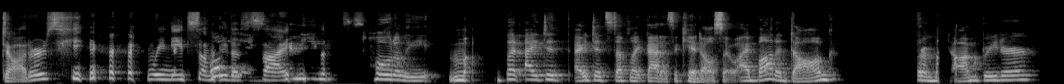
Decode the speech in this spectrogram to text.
daughter's here. we need somebody totally. to sign. I mean, totally. But I did I did stuff like that as a kid also. I bought a dog from a dog breeder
